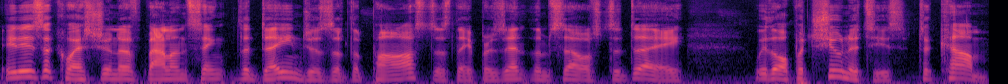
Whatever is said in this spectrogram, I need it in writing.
It is a question of balancing the dangers of the past as they present themselves today with opportunities to come.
